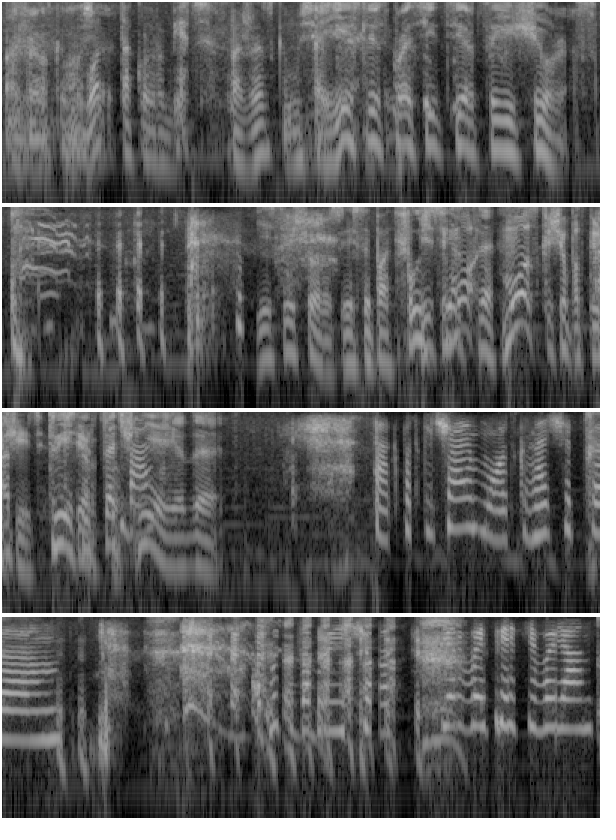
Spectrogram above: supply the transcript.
По женскому сердцу. Вот такой рубец. По женскому А сердцу. если спросить сердце еще раз? Если еще раз, если по... Пусть если сердце мозг еще подключить Ответит точнее, да. Так, подключаем мозг. Значит, эм, будьте добры еще. Первый и третий вариант.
